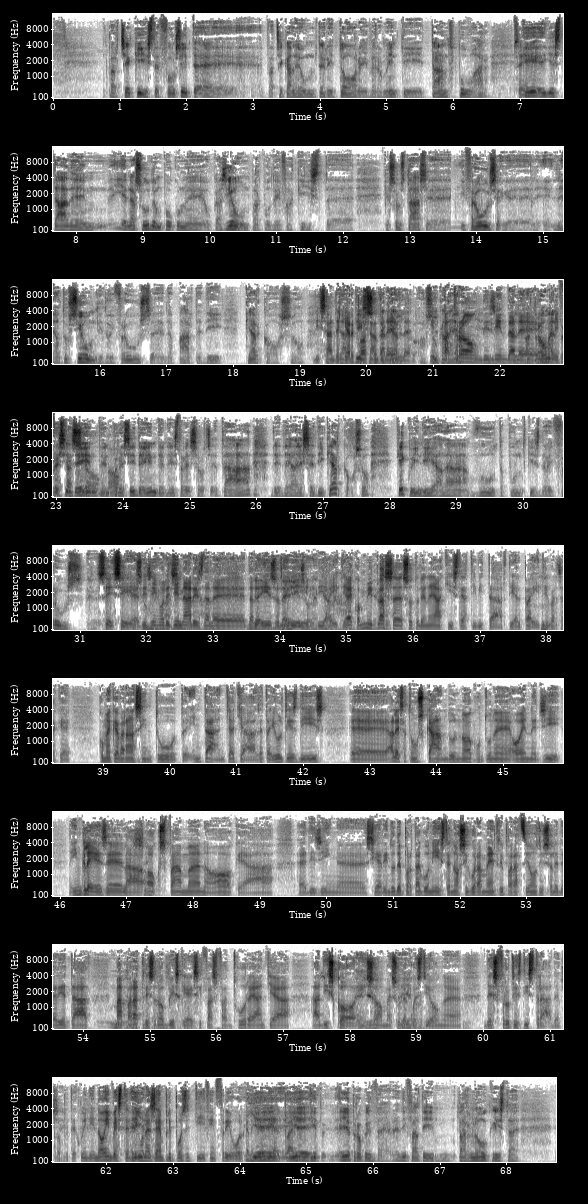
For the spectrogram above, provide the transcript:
perché questo forse eh, perché è un territorio veramente tanto puro sì. e gli è stata è nascuta un po' un'occasione per poter fare questo eh, che sono state eh, i frus, eh, le, le, adozioni due frus eh, da parte di Chiarcosso di Sante Chiarcosso, da, Chiarcosso il, il patron di Zindale il patron il presidente, no? il presidente nostra società della SD Chiarcosso che quindi ha avuto appunto due frus sì sì disegni originari dalle, dalle de, isole, de, di, isole di Haiti ecco mi piace sottolineare queste attività di El Haiti mm. perché come che verranno in tutto in tanti a chiesa tra gli ultimi dis eh, è stato un scandalo no? con una ONG inglese, la sì. Oxfam, no? che ha, eh, disin, eh, si è renduta protagonista, no? sicuramente riparazioni di solidarietà, ma per altri robis che si fa sfatture anche a, a discorri, eh, insomma, sulle questioni eh, dei sfrutti di strade. Sì. Quindi noi investiamo un esempio positivo in Friuli, che è il paese. È proprio vero, difatti per noi questa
